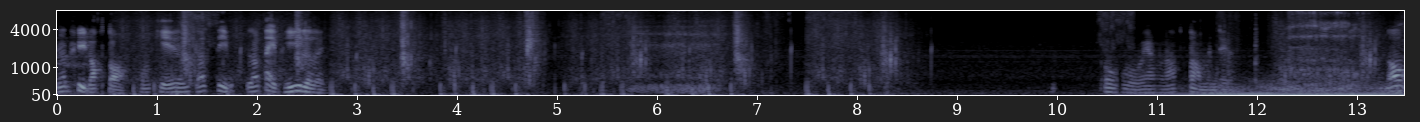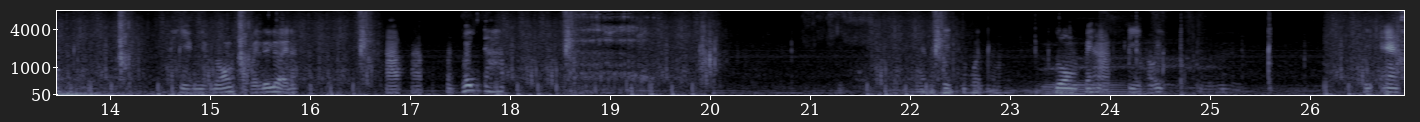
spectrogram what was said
งั้นพี่ล็อกต่อ โอเคแล้วสิบแล้วใส่พี่เลย โอ้โห ยังล็อกต่อเหมือนเดิมน้องเพียงยังร้องต่อไปเรื่อยๆนะครับครับมันเฮ้ยดับยังไม่ติดข้างบนลวงไปหาพีเขาอีกที่แอส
